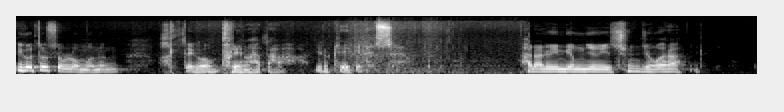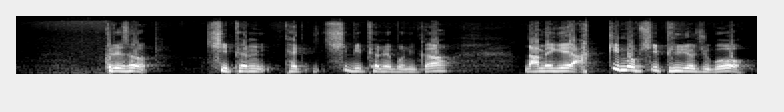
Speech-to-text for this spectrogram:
이것도 솔로몬은 헛되고 불행하다 이렇게 얘기를 했어요. 하나님의 명령에 순종하라. 그래서 시편 112편에 보니까 남에게 아낌없이 빌려주고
